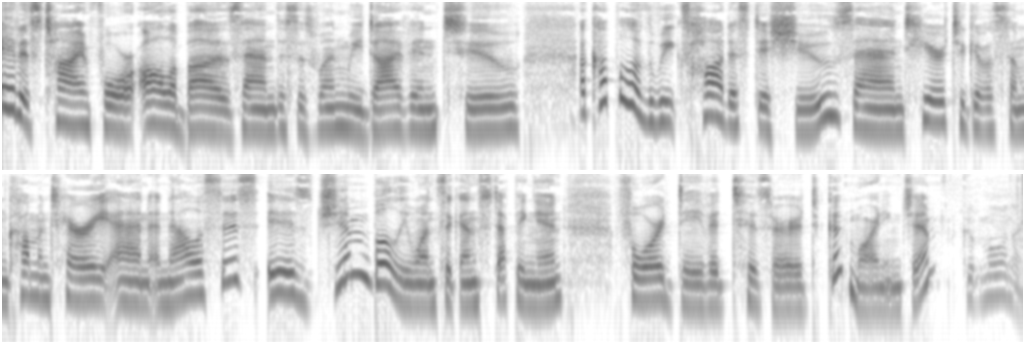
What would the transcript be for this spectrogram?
It is time for All a Buzz, and this is when we dive into a couple of the week's hottest issues. And here to give us some commentary and analysis is Jim Bulley once again stepping in for David Tizzard. Good morning, Jim. Good morning.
